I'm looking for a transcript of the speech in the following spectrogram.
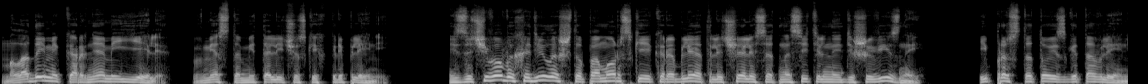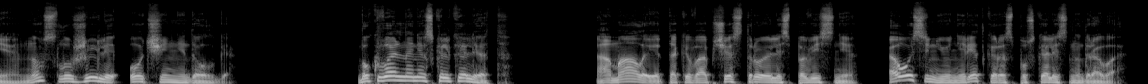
молодыми корнями ели, вместо металлических креплений, из-за чего выходило, что поморские корабли отличались относительной дешевизной и простотой изготовления, но служили очень недолго. Буквально несколько лет. А малые так и вообще строились по весне, а осенью нередко распускались на дрова.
